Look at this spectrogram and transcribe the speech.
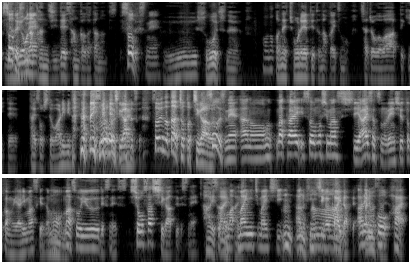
そうですねような感じで参加型なんです。そうですね。へえ、すごいですね。あなんかね、朝礼って言うとなんかいつも社長がわーって聞いて、体操して終わりみたいなイメージがあるんですけど、そう,、いうのとはちょっと違う。そうですね。あの、まあ、体操もしますし、挨拶の練習とかもやりますけれども、うんまあ、そういうですね、小冊子があってですね。はいそうはいはいま毎日毎日、うんあの、うん日にちが書いてあって、あれをこう、はい。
